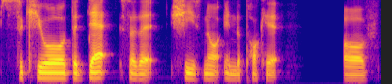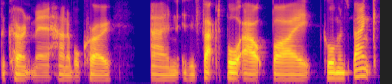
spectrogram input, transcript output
secure the debt so that she's not in the pocket of the current mayor, Hannibal Crow, and is in fact bought out by Gorman's Bank,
